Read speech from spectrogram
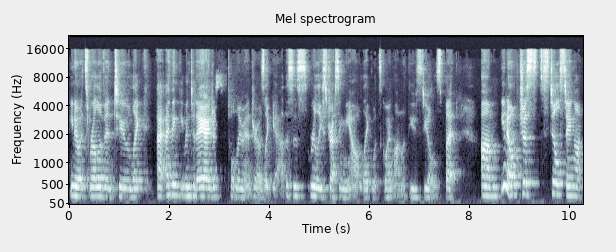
you know, it's relevant to. Like, I, I think even today, I just told my manager, I was like, yeah, this is really stressing me out, like what's going on with these deals. But, um, you know, just still staying on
